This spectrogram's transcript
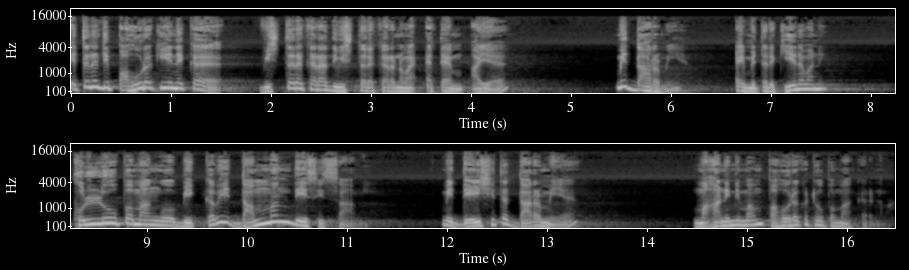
එතනදි පහුර කියන එක විස්තර කරදි විස්තර කරනවා ඇතැම් අය මෙ ධර්මය ඇයි මෙතර කියනවනේ කොල්ලූපමංගෝ භික්කවේ දම්මං දේශිස්සාමි මේ දේශිත ධර්මය මහනිනි මම් පහොරකට උපමා කරනවා.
